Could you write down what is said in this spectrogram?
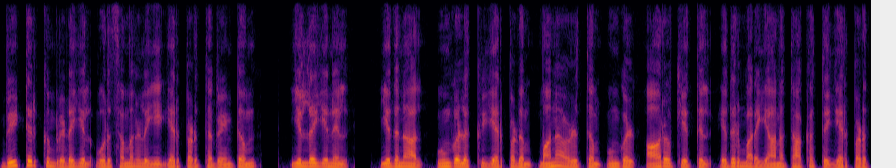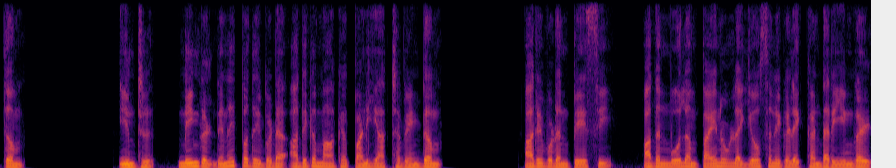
வீட்டிற்கும் இடையில் ஒரு சமநிலையை ஏற்படுத்த வேண்டும். இல்லையெனில் இதனால் உங்களுக்கு ஏற்படும் மன அழுத்தம் உங்கள் ஆரோக்கியத்தில் எதிர்மறையான தாக்கத்தை ஏற்படுத்தும். இன்று நீங்கள் நினைப்பதை விட அதிகமாக பணியாற்ற வேண்டும். அறிவுடன் பேசி அதன் மூலம் பயனுள்ள யோசனைகளைக் கண்டறியுங்கள்.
